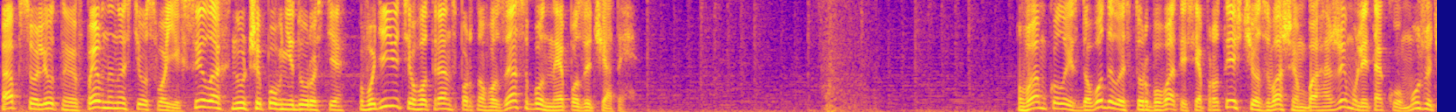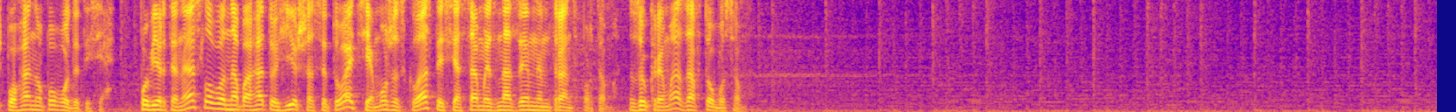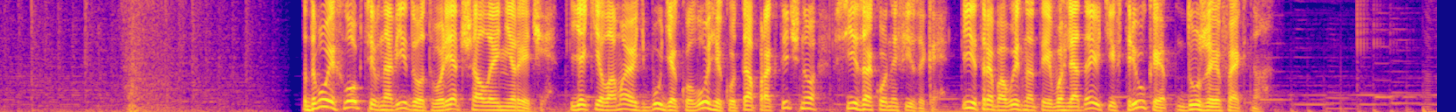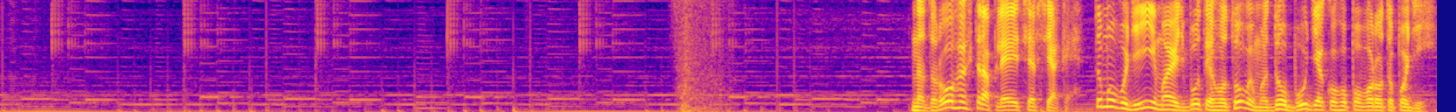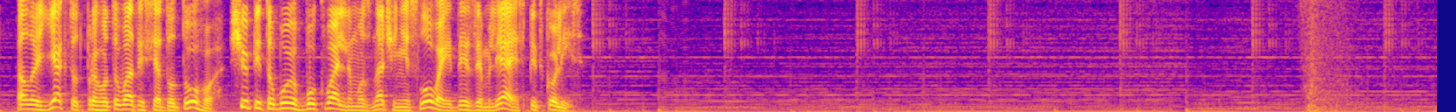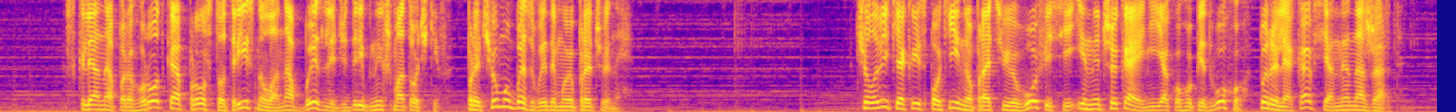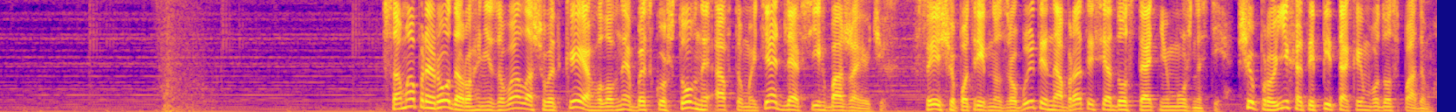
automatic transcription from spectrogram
Абсолютної впевненості у своїх силах, ну чи повній дурості, водію цього транспортного засобу не позичати. Вам колись доводилось турбуватися про те, що з вашим багажем у літаку можуть погано поводитися. Повірте на слово, набагато гірша ситуація може скластися саме з наземним транспортом, зокрема з автобусом. Двоє хлопців на відео творять шалені речі, які ламають будь-яку логіку та практично всі закони фізики. І треба визнати, виглядають їх трюки дуже ефектно. На дорогах трапляється всяке, тому водії мають бути готовими до будь-якого повороту подій. Але як тут приготуватися до того, що під тобою в буквальному значенні слова йде земля із під коліс? Скляна перегородка просто тріснула на безліч дрібних шматочків, причому без видимої причини. Чоловік, який спокійно працює в офісі і не чекає ніякого підвоху, перелякався не на жарт. Сама природа організувала швидке, а головне безкоштовне автомиття для всіх бажаючих. Все, що потрібно зробити, набратися достатньої мужності, щоб проїхати під таким водоспадом.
